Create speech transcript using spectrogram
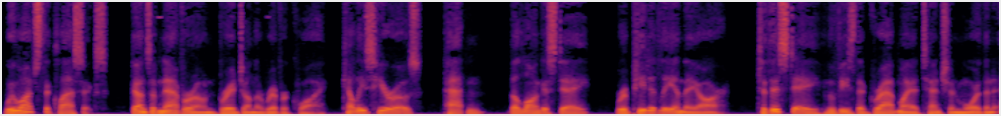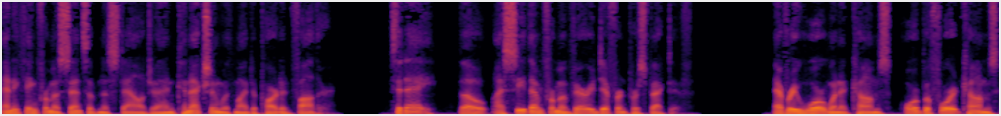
We watched the classics Guns of Navarone, Bridge on the River Kwai, Kelly's Heroes, Patton, The Longest Day, repeatedly, and they are, to this day, movies that grab my attention more than anything from a sense of nostalgia and connection with my departed father. Today, though, I see them from a very different perspective. Every war, when it comes, or before it comes,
